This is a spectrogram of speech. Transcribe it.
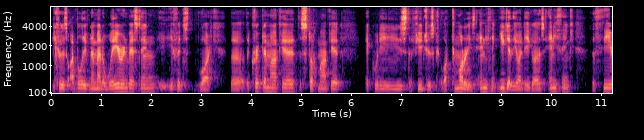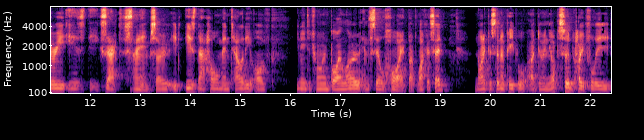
because I believe no matter where you're investing, if it's like the, the crypto market, the stock market, equities, the futures, like commodities, anything, you get the idea, guys. Anything, the theory is the exact same. So it is that whole mentality of you need to try and buy low and sell high. But like I said, 90% of people are doing the opposite. Hopefully,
